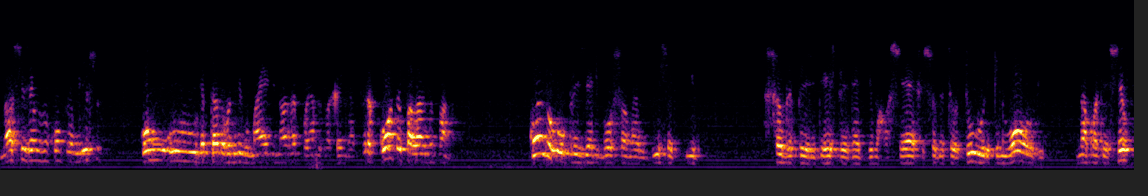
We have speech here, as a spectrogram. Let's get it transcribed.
nós fizemos um compromisso com o deputado Rodrigo Maia de nós apoiamos uma candidatura contra o Palácio do Planalto. Quando o presidente Bolsonaro disse aqui sobre o ex-presidente Dilma Rousseff, sobre a tortura, que não houve, não aconteceu,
